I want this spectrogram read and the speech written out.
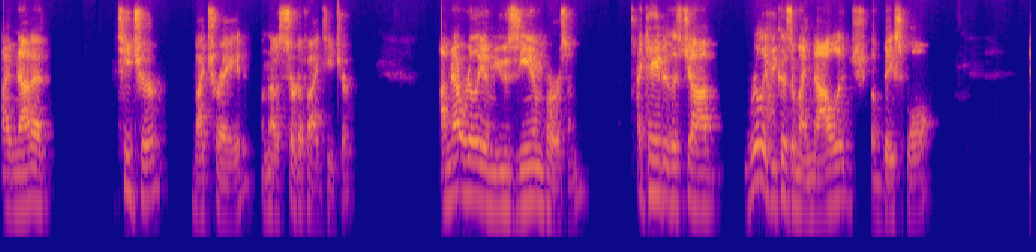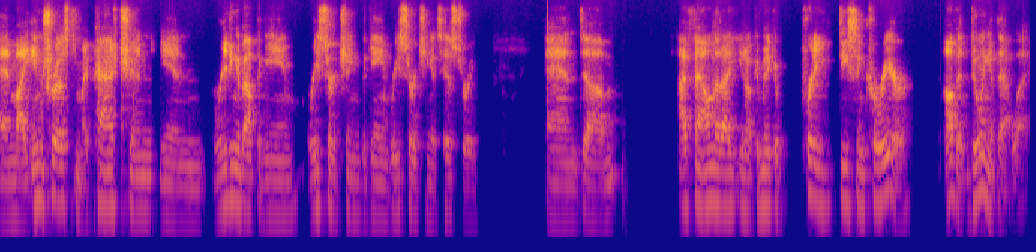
I'm not a teacher by trade. I'm not a certified teacher. I'm not really a museum person. I came to this job really because of my knowledge of baseball and my interest and my passion in reading about the game, researching the game, researching its history. And um, I found that I, you know, can make a pretty decent career of it doing it that way.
